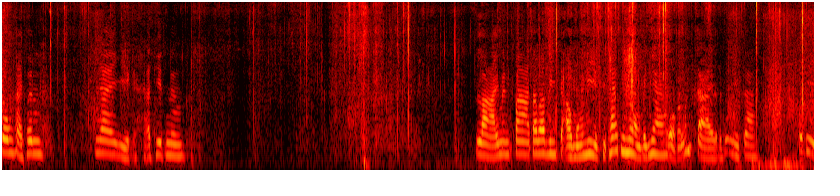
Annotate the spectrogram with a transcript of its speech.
จงให้เพิ่นใหญ่อีกอาทิตย์หนึ่งหลายมันปลาแต่ว่าวีจะเอามองนี่สิพาพี่น้องไปย่างออกกำลังกายแล้วที่นี่จ้าพอดี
